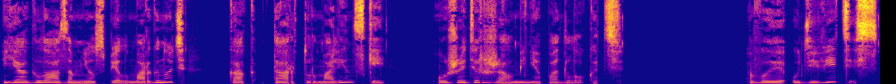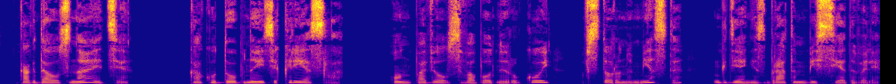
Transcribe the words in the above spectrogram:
Я глазом не успела моргнуть, как Тар Турмалинский уже держал меня под локоть. Вы удивитесь, когда узнаете, как удобны эти кресла. Он повел свободной рукой в сторону места, где они с братом беседовали.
